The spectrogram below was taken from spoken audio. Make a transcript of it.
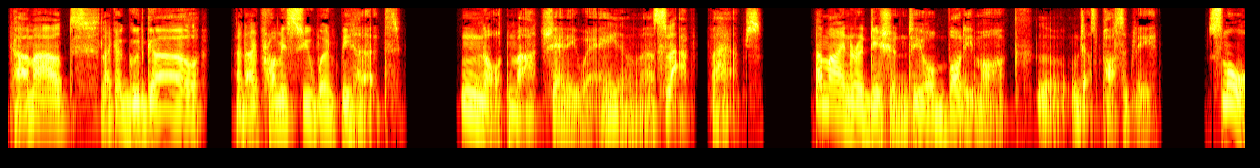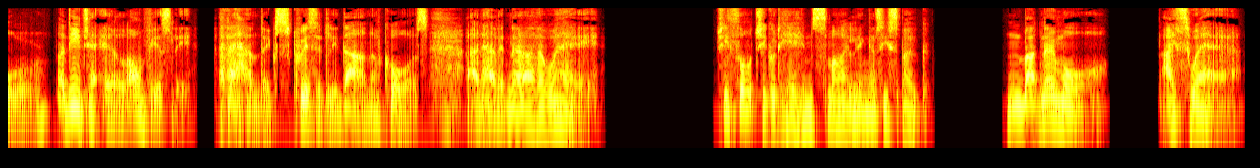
Come out like a good girl, and I promise you won't be hurt. Not much, anyway. A slap, perhaps. A minor addition to your body mark, just possibly. Small, a detail, obviously, and exquisitely done, of course. I'd have it no other way. She thought she could hear him smiling as he spoke. But no more. I swear.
